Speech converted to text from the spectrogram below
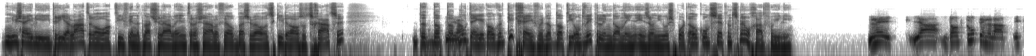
nu zijn jullie drie jaar later al actief in het nationale en internationale veld. Bij zowel het skileren als het schaatsen. Dat, dat, dat moet denk ik ook een kick geven. Dat, dat die ontwikkeling dan in, in zo'n nieuwe sport ook ontzettend snel gaat voor jullie. Nee, ja, dat klopt inderdaad. Ik,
